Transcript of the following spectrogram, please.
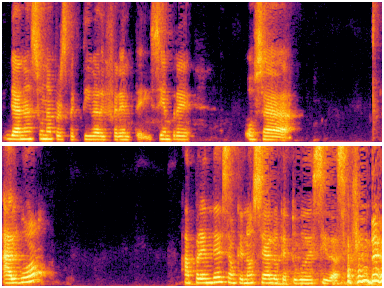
ganas una perspectiva diferente y siempre, o sea, algo aprendes aunque no sea lo que tú decidas aprender.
